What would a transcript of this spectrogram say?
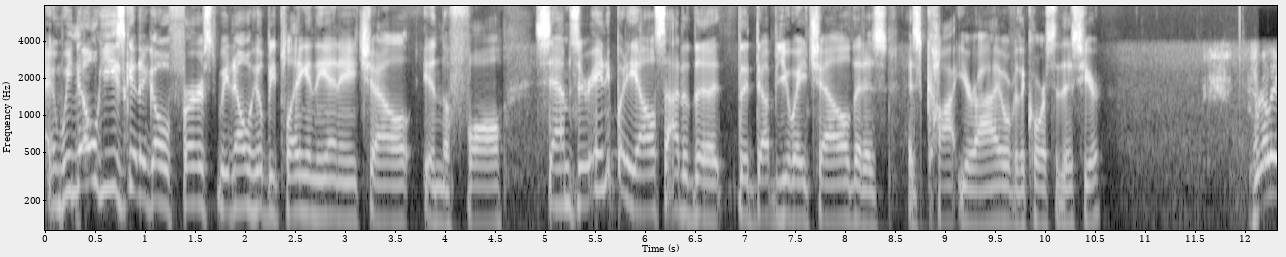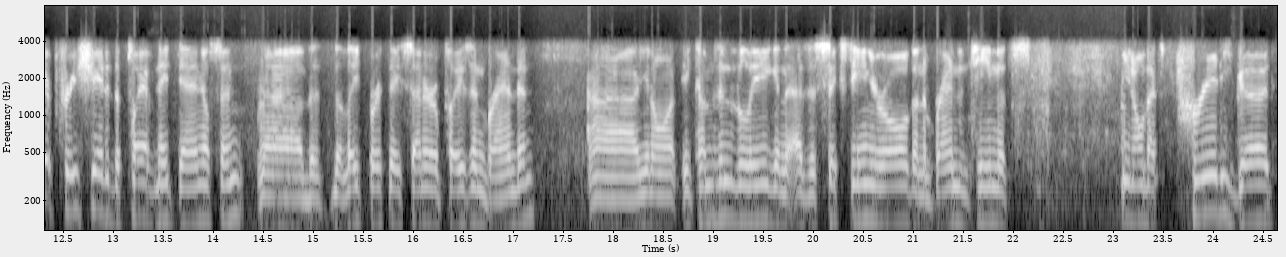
and we know he's going to go first. We know he'll be playing in the NHL in the fall. Sam, is there anybody else out of the the WHL that has has caught your eye over the course of this year? Really appreciated the play of Nate Danielson, uh, the the late birthday center who plays in Brandon. Uh, you know, he comes into the league and as a 16 year old and a Brandon team that's you know, that's pretty good.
